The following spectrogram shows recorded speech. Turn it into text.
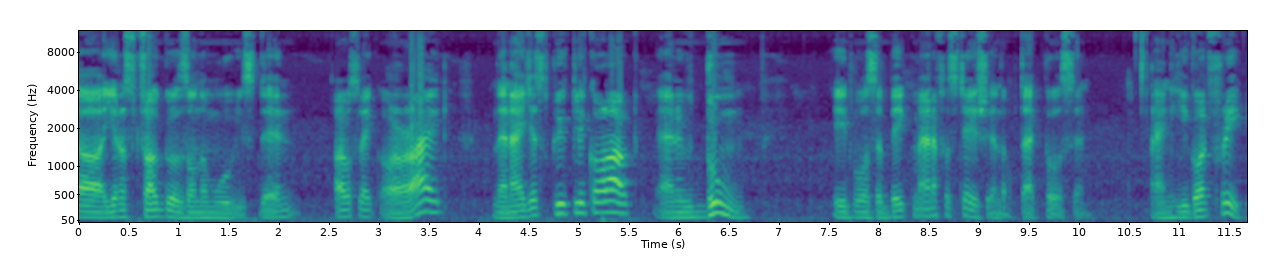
uh, you know struggles on the movies then i was like all right then I just quickly call out and boom, it was a big manifestation of that person and he got free.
